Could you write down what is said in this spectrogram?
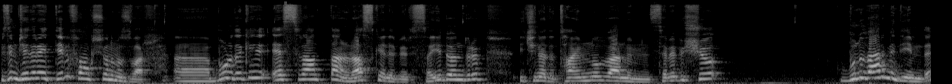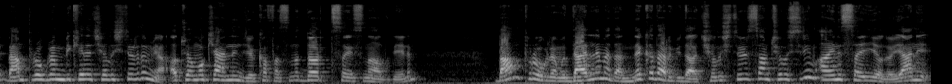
Bizim generate diye bir fonksiyonumuz var. Ee, buradaki srand'dan rastgele bir sayı döndürüp içine de time null vermemin sebebi şu. Bunu vermediğimde ben programı bir kere çalıştırdım ya. Atıyorum o kendince kafasında 4 sayısını aldı diyelim. Ben programı derlemeden ne kadar bir daha çalıştırırsam çalıştırayım aynı sayıyı alıyor. Yani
